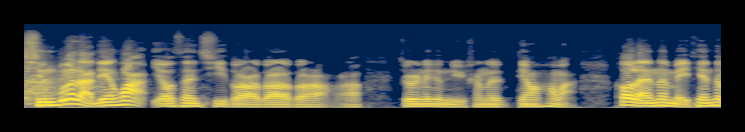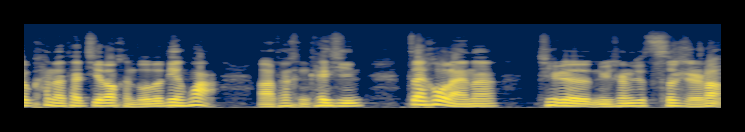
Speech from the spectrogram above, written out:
请拨打电话幺三七多少多少多少啊，就是那个女生的电话号码。后来呢，每天都看到他接到很多的电话啊，他很开心。再后来呢，这个女生就辞职了。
